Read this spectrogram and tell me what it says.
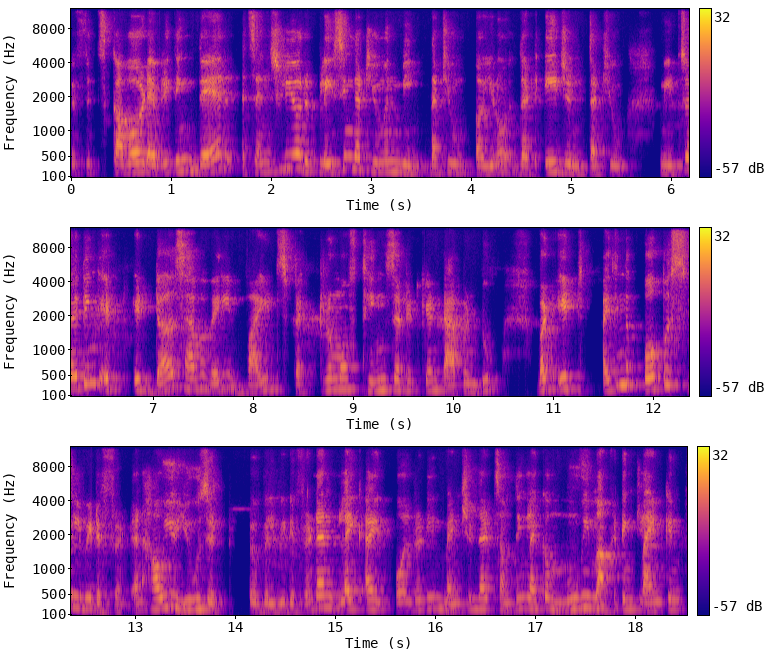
if it's covered everything there essentially you're replacing that human being that you uh, you know that agent that you meet. So i think it it does have a very wide spectrum of things that it can tap into but it i think the purpose will be different and how you use it will be different. And like i already mentioned that something like a movie marketing client can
